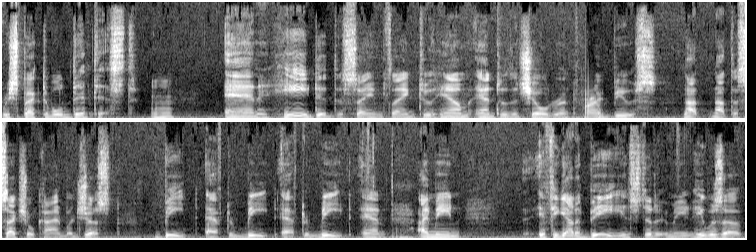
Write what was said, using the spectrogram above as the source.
respectable dentist. Mm-hmm. And he did the same thing to him and to the children. Right. Abuse, not not the sexual kind, but just beat after beat after beat. And I mean, if he got a B instead of, I mean, he was a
